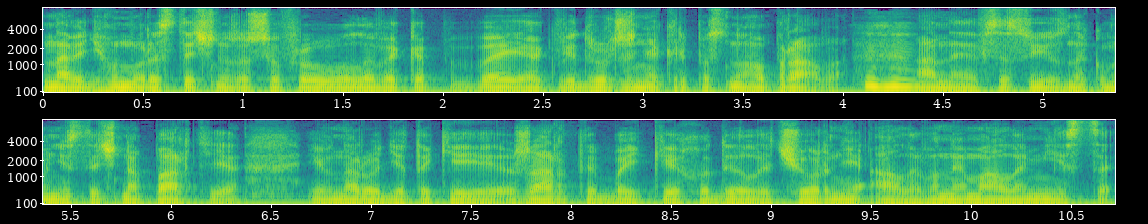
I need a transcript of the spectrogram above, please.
навіть гумористично розшифровували ВКПБ як відродження кріпосного права, а не всесоюзна комуністична партія. І в народі такі жарти, байки ходили чорні, але вони мали місце.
